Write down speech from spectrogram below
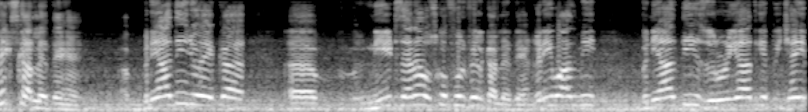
फिक्स कर लेते हैं। बुनियादी जो एक नीड्स है ना उसको फुलफिल कर लेते हैं। गरीब आदमी बुनियादी ज़रूरियात के पीछे ही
